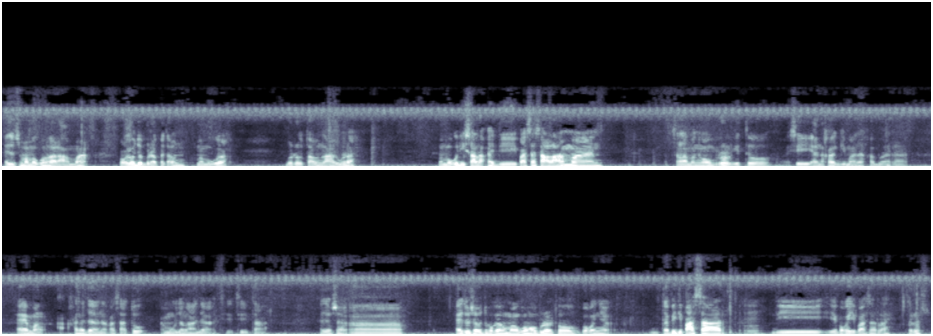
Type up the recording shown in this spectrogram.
Eh, terus mama gua nggak lama pokoknya udah berapa tahun mama gua baru tahun lalu lah. Mama gue di salah eh, di pasar salaman. Salaman ngobrol gitu si anaknya gimana kabarnya. Eh, emang kan ada anaknya satu emang udah nggak ada cer- cerita. Eh terus eh eh terus udah pokoknya mau gue ngobrol tuh pokoknya. Tapi di pasar. Hmm. di ya pokoknya di pasar lah eh. terus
